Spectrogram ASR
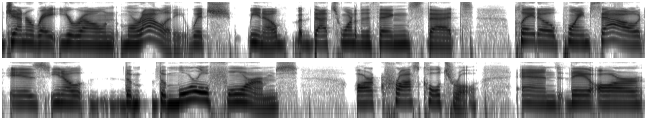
generate your own morality, which, you know, that's one of the things that Plato points out is, you know, the the moral forms are cross-cultural and they are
